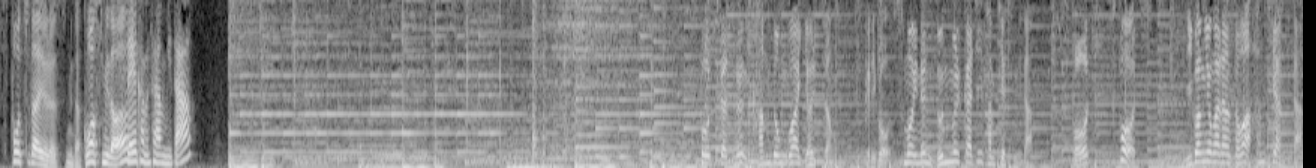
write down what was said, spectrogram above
스포츠 다이어리였습니다. 고맙습니다. 네, 감사합니다. 스포츠가 주는 감동과 열정 그리고 숨어있는 눈물까지 담겠습니다. 스포츠 스포츠 이광용 아나운서와 함께합니다.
